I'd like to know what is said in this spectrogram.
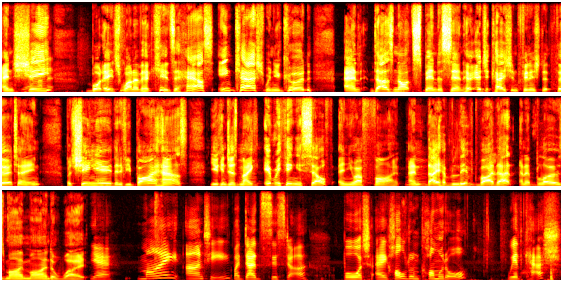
And she love bought each one of her kids a house in cash when you could and does not spend a cent. Her education finished at 13, but she knew that if you buy a house, you can just make Mm. everything yourself and you are fine. And they have lived by that, and it blows my mind away. Yeah. My auntie, my dad's sister, bought a Holden Commodore with cash.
